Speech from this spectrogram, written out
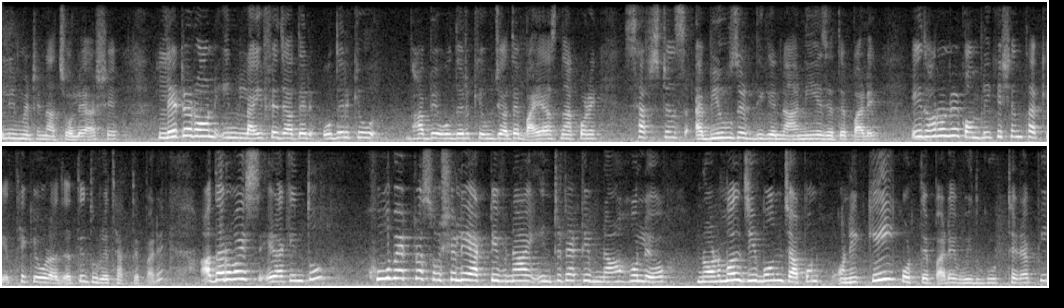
এলিমেন্ট না চলে আসে। লেটার অন ইন লাইফে যাদের, ওদের কেউ ভাবে, ওদের কেউ যাতে বায়াস না করে সাবস্টেন্স অ্যাবিউজের দিকে না নিয়ে যেতে পারে। এই ধরনের কমপ্লিকেশন থাকে, থেকে ওরা যাতে দূরে থাকতে পারে। আদারওয়াইজ এরা কিন্তু খুব একটা সোশ্যালি অ্যাক্টিভ না ইন্টারঅ্যাক্টিভ না হলেও নর্মাল জীবন যাপন অনেকেই করতে পারে উইথ গুড থেরাপি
